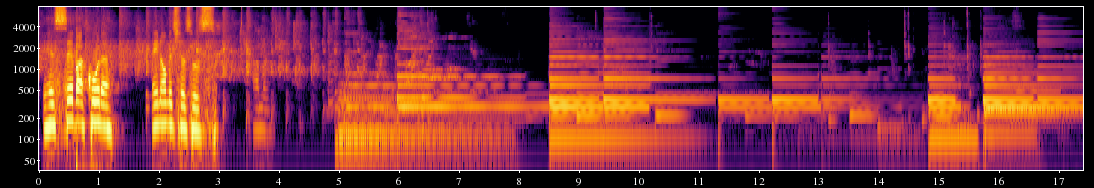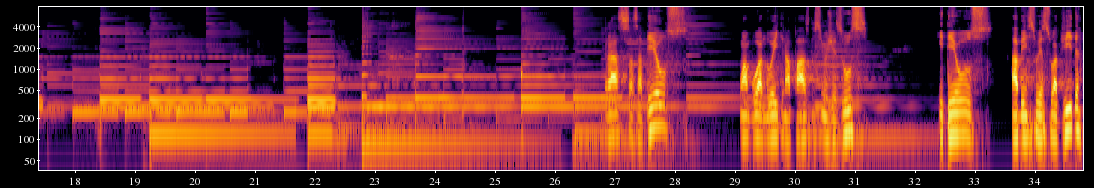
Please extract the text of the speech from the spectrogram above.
E receba a cura em nome de Jesus. Amém. Graças a Deus. Uma boa noite na paz do Senhor Jesus. Que Deus abençoe a sua vida.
